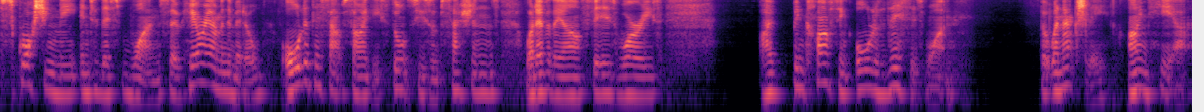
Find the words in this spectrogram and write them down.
squashing me into this one. So here I am in the middle, all of this outside, these thoughts, these obsessions, whatever they are, fears, worries. I've been classing all of this as one. But when actually I'm here,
